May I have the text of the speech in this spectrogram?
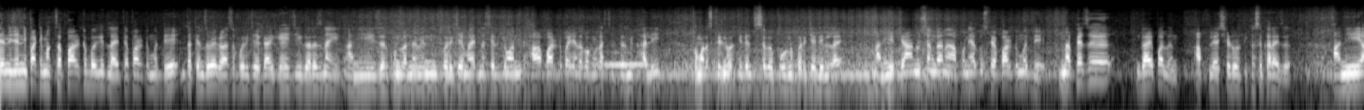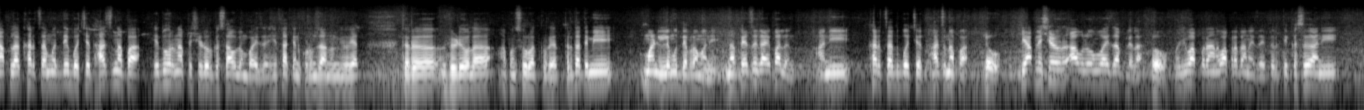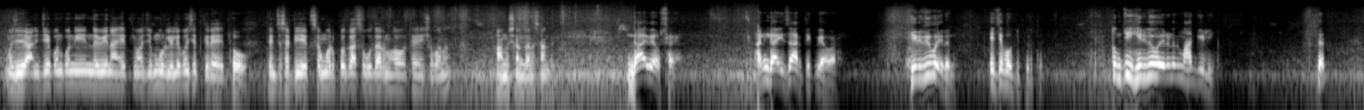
ज्यांनी ज्यांनी पाठीमागचा पार्ट बघितला आहे त्या पार्टमध्ये तर त्यांचा वेगळा असा परिचय काय घ्यायची गरज नाही. आणि जर कोणाला नवीन परिचय माहीत नसेल किंवा हा पार्ट पहिल्यांदा बघणार असतील तर मी खाली तुम्हाला स्क्रीनवरती त्यांचं सगळं पूर्ण परिचय दिलेला आहे. आणि त्या अनुषंगानं आपण ह्या दुसऱ्या पार्टमध्ये नफ्याचं गायपालन आपल्या शेडवरती कसं करायचं? आणि आपला खर्चामध्ये बचत हाच नफा हे धोरण आपल्या शेडवर कसं अवलंबायचं हे तात्यांकडून जाणून घेऊयात. तर व्हिडिओला आपण सुरुवात करूयात. तर तात्या मी मांडलेल्या मुद्द्याप्रमाणे नफ्याचं गायपालन आणि खर्चात बचत हाच नफा. हो. हे आपल्या शेडवर अवलंबायचं आपल्याला. हो. म्हणजे वापर वापरात आणायचं आहे. तर ते कसं आणि म्हणजे आणि जे पण कोणी नवीन आहेत किंवा जे मुरलेले पण शेतकरी आहेत हो. त्यांच्यासाठी एक समर्पक असं उदाहरण व्हावं त्या हिशोबानं अनुषंगानं सांगायचं. गाय व्यवसाय आणि गायीचा आर्थिक व्यवहार. हिरवी वैरण याच्या भोवती फिरतोय. तुमची हिरवी वैरणच महाग गेली. तर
